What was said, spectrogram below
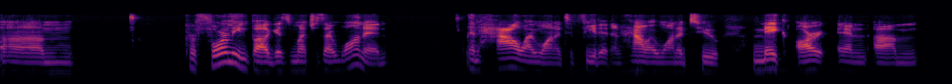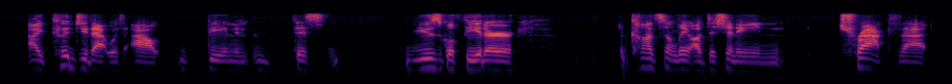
um, performing bug as much as I wanted and how I wanted to feed it and how I wanted to make art. And um, I could do that without being in this musical theater, constantly auditioning track that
